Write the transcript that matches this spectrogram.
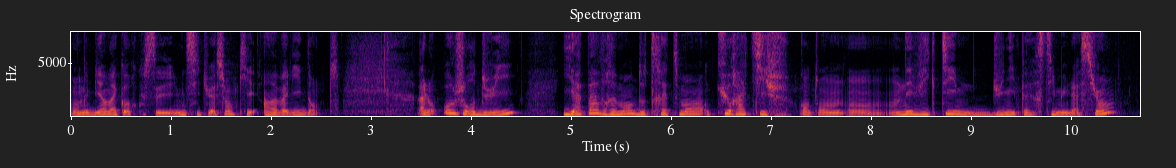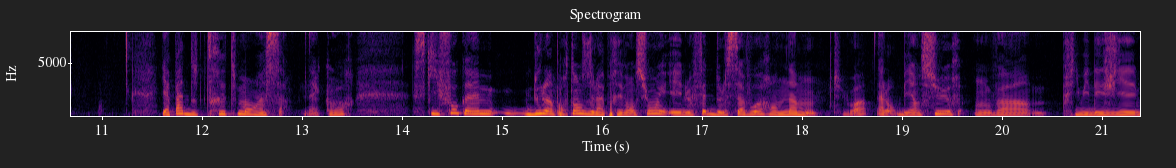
on est bien d'accord que c'est une situation qui est invalidante. Alors aujourd'hui, il n'y a pas vraiment de traitement curatif quand on, est victime d'une hyperstimulation. Il n'y a pas de traitement à ça, d'accord? Ce qu'il faut quand même, d'où l'importance de la prévention et, le fait de le savoir en amont, tu vois? Alors bien sûr, on va privilégier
